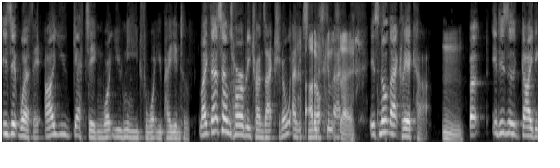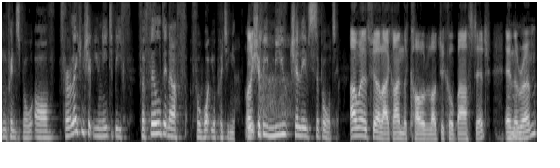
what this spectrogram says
Is it worth it? Are you getting what you need for what you pay into them? Like that sounds horribly transactional and it's I not was gonna that, say. it's not that clear cut. Mm. but it is a guiding principle of for a relationship you need to be fulfilled enough for what you're putting in. Like, it should be mutually supportive I always feel like I'm the cold, logical bastard in the mm. room,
